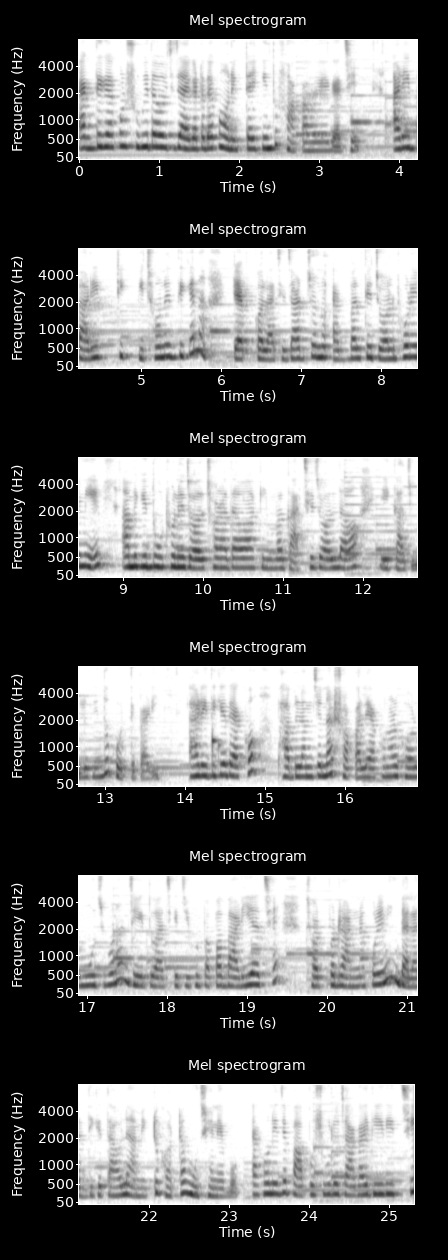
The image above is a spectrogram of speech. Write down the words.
একদিকে এখন সুবিধা হয়েছে, জায়গাটা দেখো অনেকটাই কিন্তু ফাঁকা হয়ে গেছে। আর এই বাড়ির ঠিক পিছনের দিকে না ট্যাপ কল আছে, যার জন্য এক বালতি জল ভরে নিয়ে আমি কিন্তু উঠোনে জল ছড়া দেওয়া কিংবা গাছে জল দেওয়া এই কাজগুলো কিন্তু করতে পারি। আর এদিকে দেখো, ভাবলাম যে না, সকালে এখন আর ঘর মুছবো না, যেহেতু আজকে চিকুর পাপা বাড়ি আছে ঝটপট রান্না করে নিই, বেলার দিকে তাহলে আমি একটু ঘরটা মুছে নেব। এখন এই যে পাপোশগুলো জায়গায় দিয়ে দিচ্ছি,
